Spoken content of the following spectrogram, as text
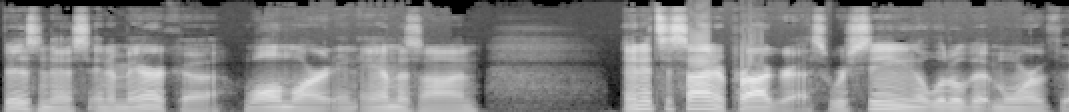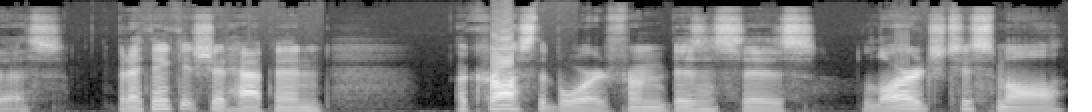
business in America, Walmart and Amazon, and it's a sign of progress. We're seeing a little bit more of this. But I think it should happen across the board from businesses large to small.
